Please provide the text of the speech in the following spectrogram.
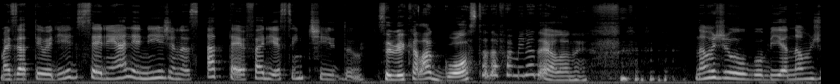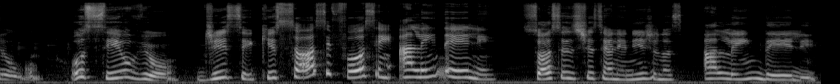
mas a teoria de serem alienígenas até faria sentido. Você vê que ela gosta da família dela, né? não julgo, Bia, não julgo. O Silvio disse que só se fossem além dele. Só se existissem alienígenas além dele.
